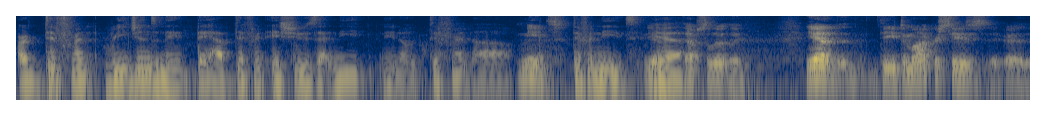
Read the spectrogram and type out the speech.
are different regions and they, they have different issues that need you know different uh, Needs. different needs. Yeah, Yeah. absolutely. Yeah, the, the democracy is uh,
